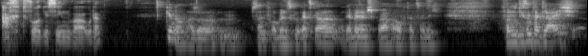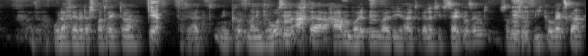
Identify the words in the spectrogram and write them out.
8 vorgesehen war, oder? Genau, also ähm, sein Vorbild ist Goretzka. Rebbe sprach auch tatsächlich von diesem Vergleich, also Olaf Rebbe, der Sportdirektor, ja. dass sie halt einen, mal einen großen Achter haben wollten, weil die halt relativ selten sind, so ein mhm. Typ wie Goretzka.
